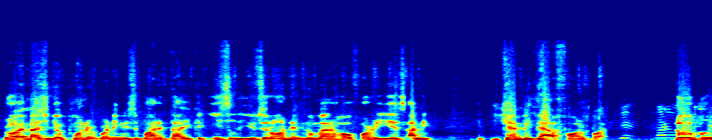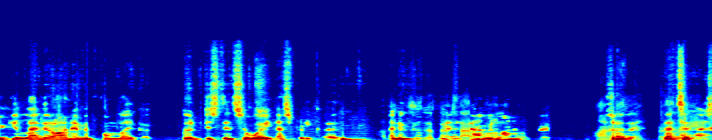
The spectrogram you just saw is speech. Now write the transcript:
Bro, imagine your opponent running and he's about to die. You could easily use it on him no matter how far he is. I mean, he can't be that far, but Yeah, it's kinda no, bro, you can land it on him and from like a good distance away. That's pretty good. And think the, this is the best out of damage on him that- that's an S.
